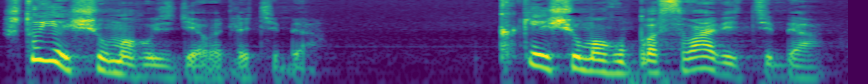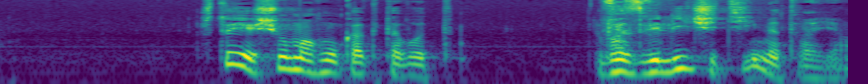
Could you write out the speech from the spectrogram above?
Что я еще могу сделать для тебя? Как я еще могу прославить тебя? Что я еще могу как-то вот возвеличить имя Твое?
